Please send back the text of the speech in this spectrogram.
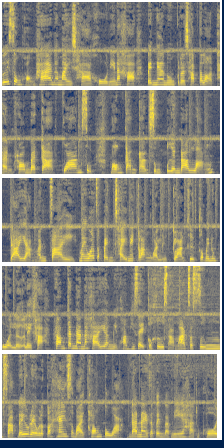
ด้วยทรงของผ้าอนามัยชาโคนี่นะคะ เป็นแนวนูนกระชับตลอดแผ่นพร้อมแบกกาดกว้างสุด ป้องกันการซึมเปื้อนด้านหลัง ได้อย่างมั่นใจ ไม่ว่าจะเป็นใช้ในกลางวันหรือกลางคืนก็ไม่ต้องกลัวเลอะเลยค่ะ พร้อมกันนั้นนะคะ ยังมีความพิเศษก็คือสามารถจะซึมซับได้เร็ว แล้วก็แห้งสบายคล่องตัว ด้านในจะเป็นแบบนี้ค่ะทุกคน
